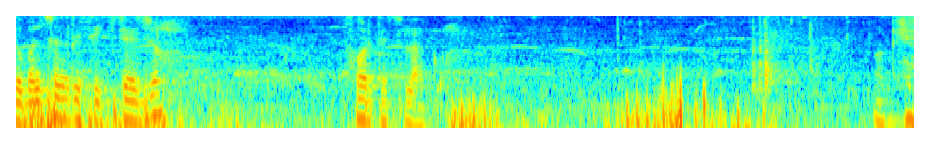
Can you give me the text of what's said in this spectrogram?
ಇದು Banashankari six stage. Fourth S block okay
